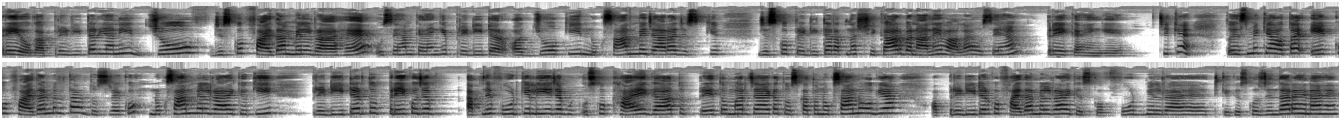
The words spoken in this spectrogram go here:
प्रे होगा. प्रीडीटर यानी जो, जिसको फ़ायदा मिल रहा है, उसे हम कहेंगे प्रीडीटर और जो कि नुकसान में जा रहा है, जिसके, जिसको प्रीडीटर अपना शिकार बनाने वाला है, उसे हम प्रे कहेंगे. ठीक है? तो इसमें क्या होता है? एक को फ़ायदा मिलता है दूसरे को नुकसान मिल रहा है, क्योंकि प्रेडिटर तो प्रे को जब अपने फ़ूड के लिए जब उसको खाएगा तो प्रे तो मर जाएगा तो उसका तो नुकसान हो गया। और प्रेडिटर को फ़ायदा मिल रहा है कि उसको फ़ूड मिल रहा है, क्योंकि उसको ज़िंदा रहना है।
